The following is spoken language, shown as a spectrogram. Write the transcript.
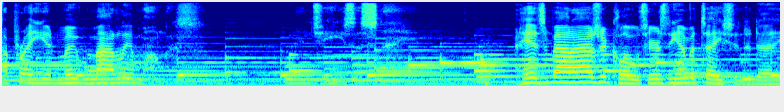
I pray you'd move mightily among us. In Jesus' name. Heads bowed, eyes are closed. Here's the invitation today.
